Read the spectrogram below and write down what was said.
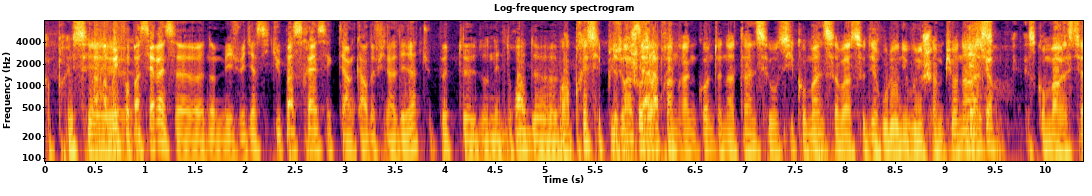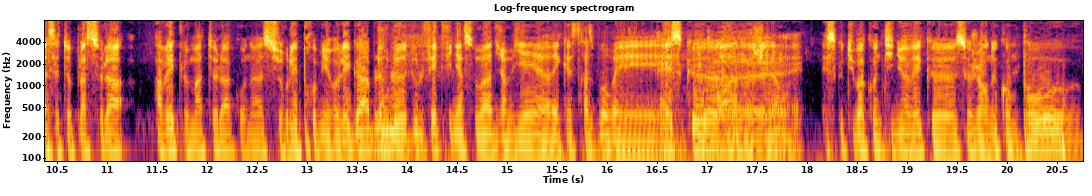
Après, c'est. Après, il faut passer Reims. euh, non, mais je veux dire, si tu passes Reims et que tu es en quart de finale déjà, tu peux te donner le droit de. Après, c'est plusieurs choses à prendre en compte, Nathan. C'est aussi comment ça va se dérouler au niveau du championnat. Bien Est-ce sûr. est-ce qu'on va rester à cette place-là avec le matelas qu'on a sur les premiers relégables D'où le, d'où le fait de finir ce mois de janvier avec Strasbourg et. Est-ce que, en euh, enchaînant. est-ce que tu vas continuer avec euh, ce genre de compo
